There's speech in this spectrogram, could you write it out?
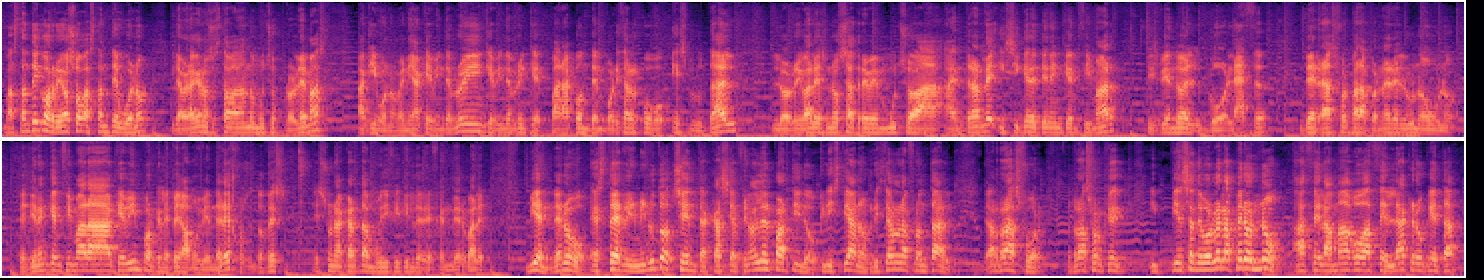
bastante correoso, bastante bueno. Y la verdad que nos estaba dando muchos problemas. Aquí, bueno, venía Kevin De Bruyne. Kevin De Bruyne que para contemporizar el juego es brutal. Los rivales no se atreven mucho a, entrarle y sí que le tienen que encimar. Estáis viendo el golazo de Rashford para poner el 1-1. Le tienen que encimar a Kevin porque le pega muy bien de lejos. Entonces es una carta muy difícil de defender, ¿vale? Bien, de nuevo, Sterling, minuto 80, casi al final del partido. Cristiano, Cristiano en la frontal. Rashford, Rashford que piensa en devolverla, pero no. Hace el amago, hace la croqueta.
